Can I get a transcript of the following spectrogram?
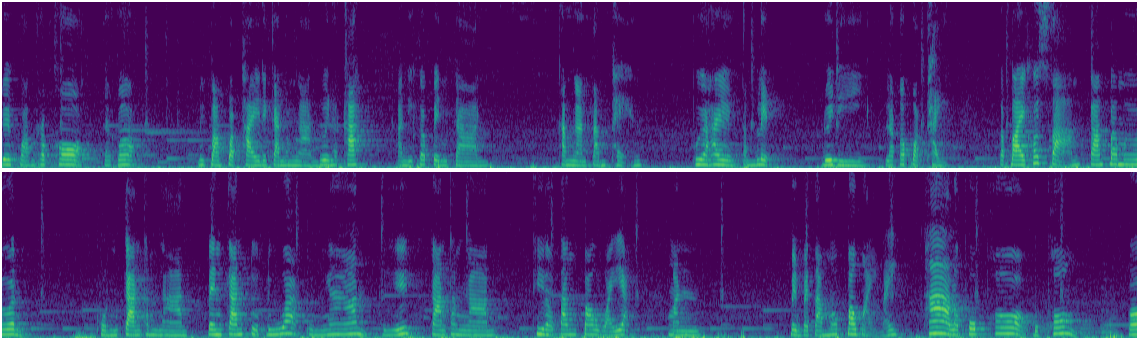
ด้วยความรอบคอบแล้วก็มีความปลอดภัยในการทำงานด้วยนะคะ อันนี้ก็เป็นการทำงานตามแผน เพื่อให้สำเร็จด้วยดีแล้วก็ปลอดภัย ต่อไปข้อ 3 การประเมิน ผลการทำงาน เป็นการตรวจดูว่าผลงานหรือการทำงานที่เราตั้งเป้าไว้อะมันเป็นไปตามเป้าหมายไหมถ้าเราพบข้อบกพร่อง ก็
